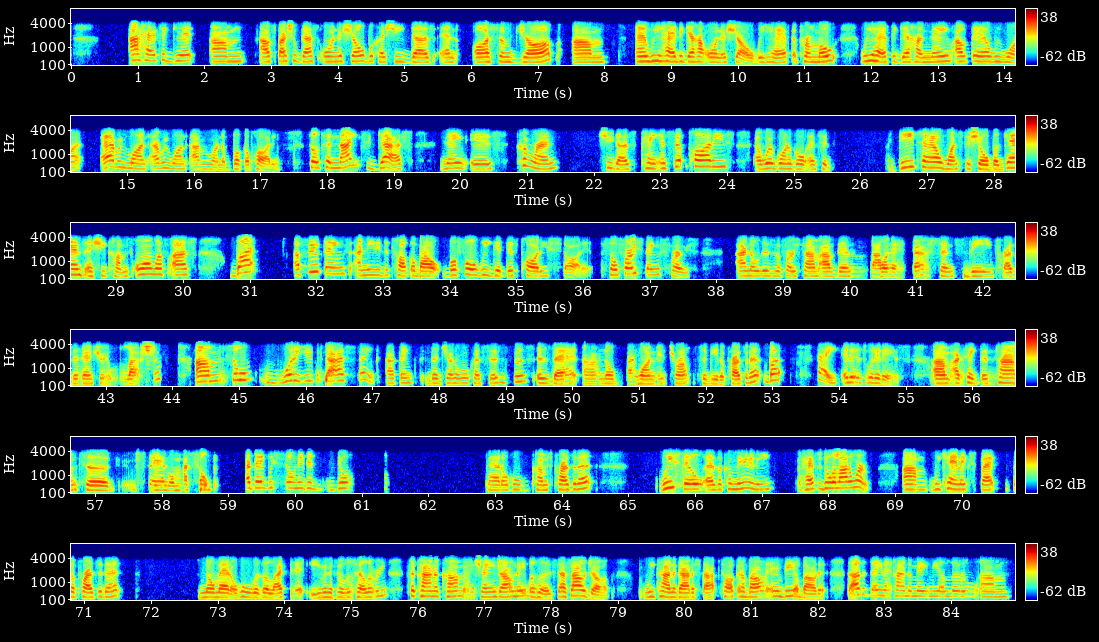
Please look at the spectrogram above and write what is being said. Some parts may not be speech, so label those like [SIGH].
I had to get um, our special guest on the show because she does an awesome job. Um, and we had to get her on the show. We have to promote. We have to get her name out there. We want everyone, everyone, everyone to book a party. So tonight's guest name is Karin. She does paint and sip parties, and we're going to go into detail once the show begins and she comes on with us. But a few things I needed to talk about before we get this party started. So first things first, I know this is the first time I've been on air since the presidential election. Um, so what do you guys think? I think the general consensus is that uh, nobody wanted Trump to be the president, but hey, it is what it is. Um, I take this time to stand on my soap. I think we still need to do no matter who becomes president. We still, as a community, have to do a lot of work. Um, we can't expect the president, no matter who was elected, even if it was Hillary, to kind of come and change our neighborhoods. That's our job. We kind of got to stop talking about it and be about it. The other thing that kind of made me a little, um,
